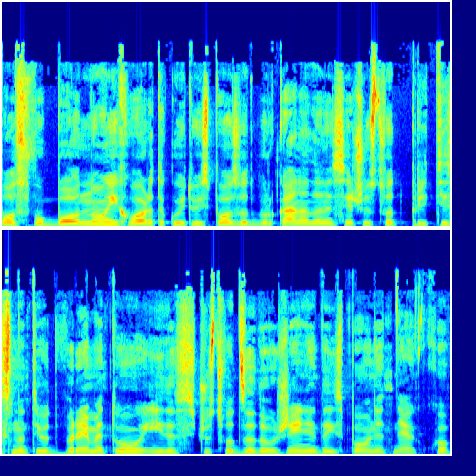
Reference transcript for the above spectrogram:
по-свободно и хората, които използват буркана да не се чувстват притиснати от времето и да се чувстват задължени да изпълнят някаква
